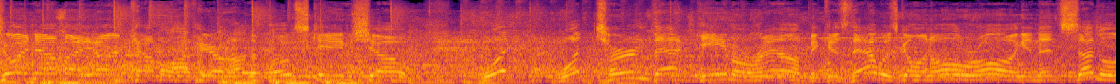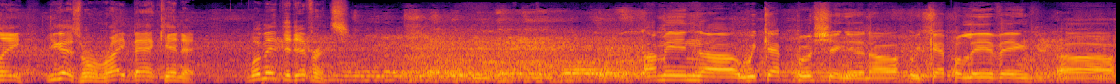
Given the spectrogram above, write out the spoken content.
joined now by Johan Kappelhof here on the post-game show. What what turned that game around? Because that was going all wrong, and then suddenly you guys were right back in it. What made the difference? I mean, uh, we kept pushing, you know. We kept believing. Uh,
